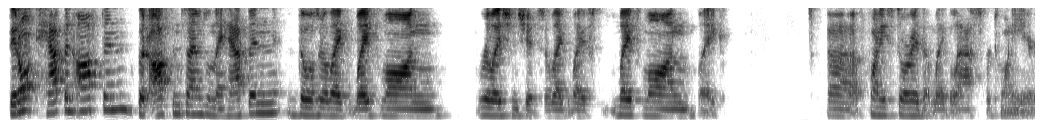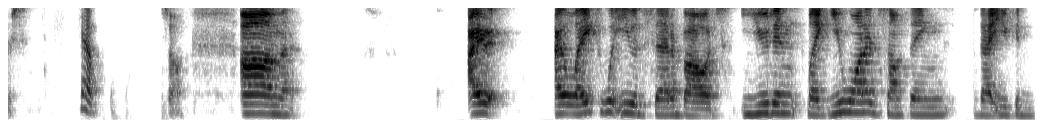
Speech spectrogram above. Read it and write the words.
they don't happen often, but oftentimes when they happen, those are like lifelong relationships or like life lifelong like uh, funny story that like lasts for 20 years. Yep. So, um, I I liked what you had said about you didn't like you wanted something that you could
